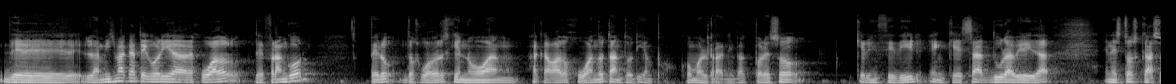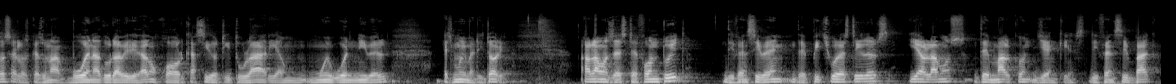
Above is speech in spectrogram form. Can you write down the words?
de la misma categoría de jugador de Frank Gore, pero dos jugadores que no han acabado jugando tanto tiempo como el running back. Por eso quiero incidir en que esa durabilidad, en estos casos, en los que es una buena durabilidad, un jugador que ha sido titular y a un muy buen nivel, es muy meritorio. Hablamos de Stephon Tweed, defensive end de Pittsburgh Steelers, y hablamos de Malcolm Jenkins, defensive back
